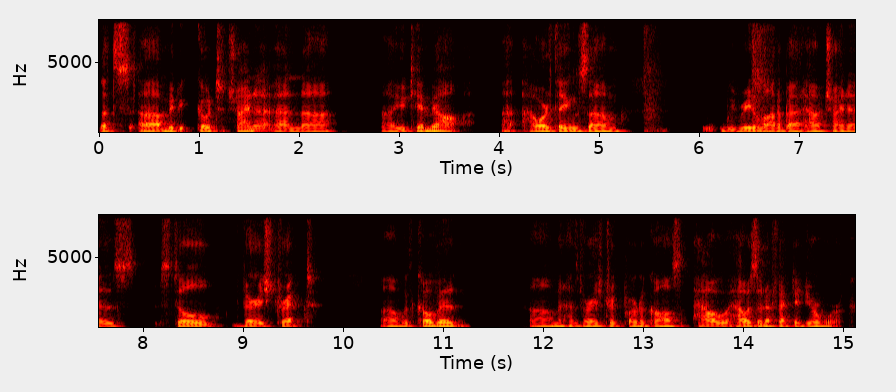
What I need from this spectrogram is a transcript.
Let's uh, maybe go to China and uh, uh, Miao. How are things? Um, we read a lot about how China is still very strict uh, with COVID um, and has very strict protocols. How, how has it affected your work?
